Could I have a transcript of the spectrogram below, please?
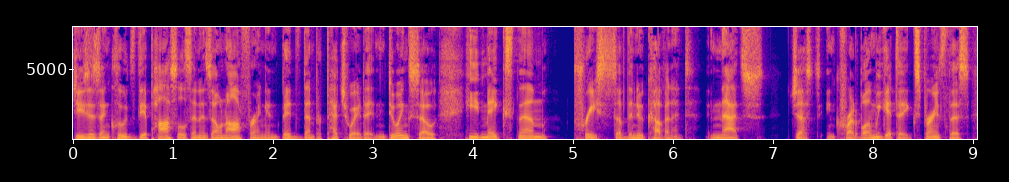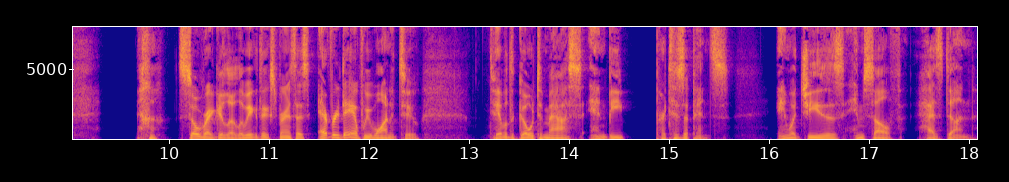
Jesus includes the apostles in his own offering and bids them perpetuate it. In doing so, he makes them priests of the new covenant. And that's just incredible. And we get to experience this so regularly. We get to experience this every day if we wanted to, to be able to go to Mass and be participants in what Jesus himself has done,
